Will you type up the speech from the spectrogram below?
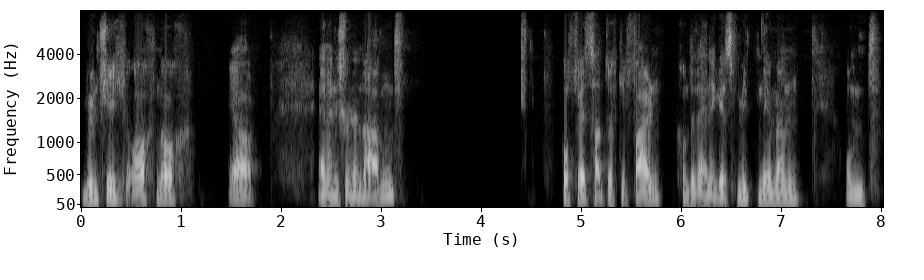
wünsche ich auch noch ja, einen schönen Abend. Hoffe, es hat euch gefallen, konntet einiges mitnehmen und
